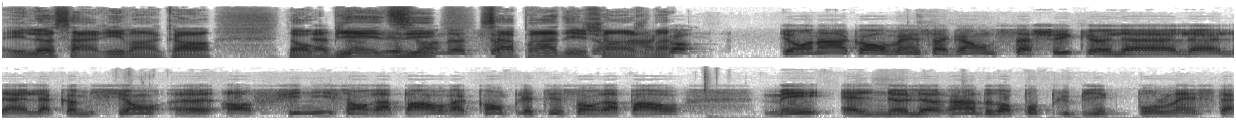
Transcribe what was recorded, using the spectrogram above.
et là, ça arrive encore. Donc, bien dit, ça prend des changements. Si on a encore 20 secondes, sachez que la, commission euh, a fini son rapport, a complété son rapport mais elle ne le rendra pas public pour l'instant.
